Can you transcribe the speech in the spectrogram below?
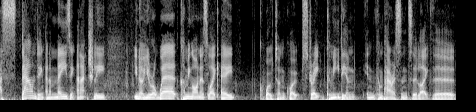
astounding and amazing and actually you know you're aware coming on as like a quote unquote straight comedian in comparison to like the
